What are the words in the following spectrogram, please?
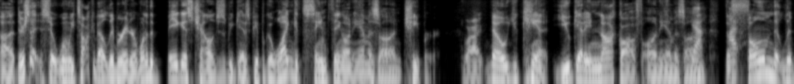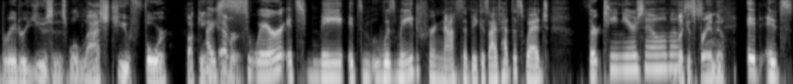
Uh, there's a, so when we talk about Liberator, one of the biggest challenges we get is people go, "Well, I can get the same thing on Amazon cheaper." Right. No, you can't. You get a knockoff on Amazon. Yeah, the I- foam that Liberator uses will last you for fucking I ever. swear it's made. It's was made for NASA because I've had this wedge. 13 years now almost Like it's brand new. it it's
